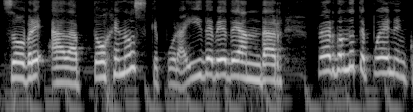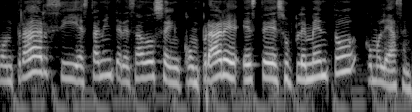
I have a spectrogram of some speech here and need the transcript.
sobre adaptógenos que por ahí debe de andar. Fer, ¿dónde te pueden encontrar si están interesados en comprar eh, este suplemento? ¿Cómo le hacen?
